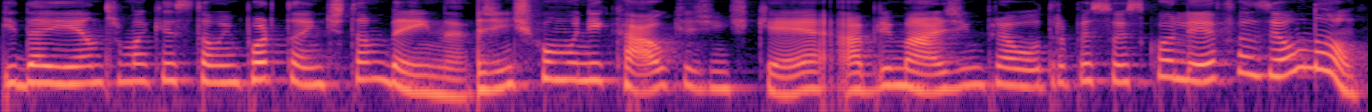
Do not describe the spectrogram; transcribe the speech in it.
E daí entra uma questão importante também, né? A gente comunicar o que a gente quer abre margem para outra pessoa escolher fazer ou não.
